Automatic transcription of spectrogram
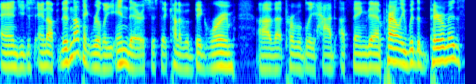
and you just end up. There's nothing really in there. It's just a kind of a big room uh, that probably had a thing there. Apparently, with the pyramids,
